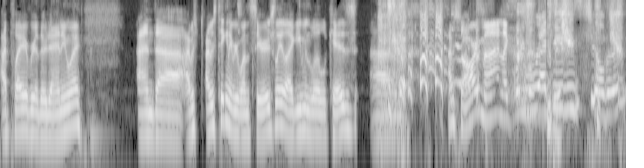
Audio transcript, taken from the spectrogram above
I play every other day anyway. And uh, I was I was taking everyone seriously, like even the little kids. Um, I'm sorry, man. Like what do you want- Wrecking these children.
